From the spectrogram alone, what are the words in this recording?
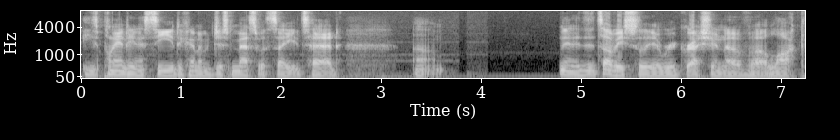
he's planting a seed to kind of just mess with Sayid's head. Um, and it's obviously a regression of uh, Locke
